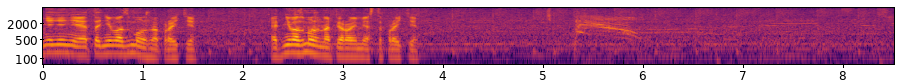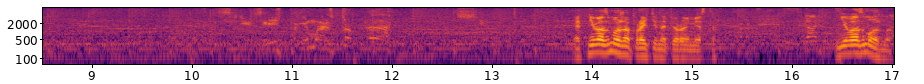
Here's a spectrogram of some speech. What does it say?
Не-не-не, это невозможно пройти. Это невозможно на первое место пройти. Это невозможно пройти на первое место. Невозможно.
